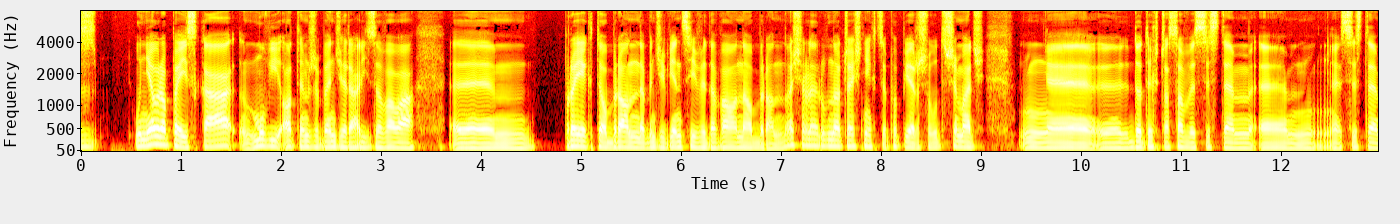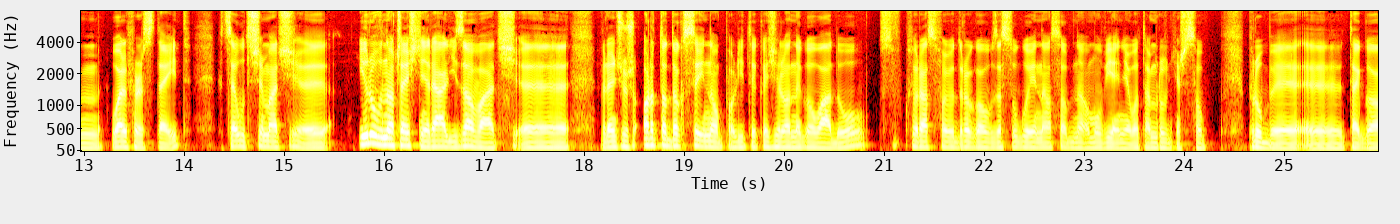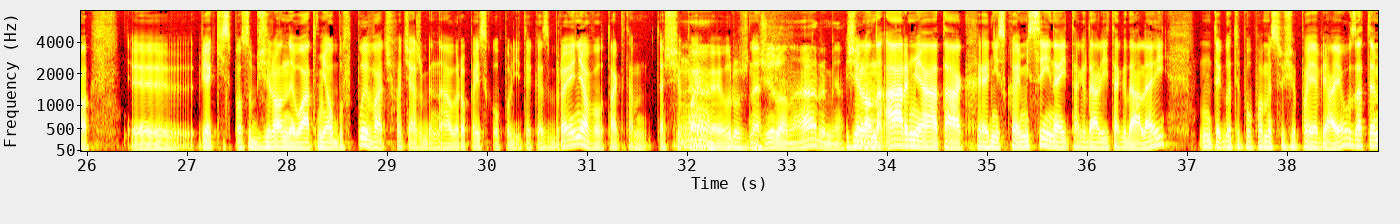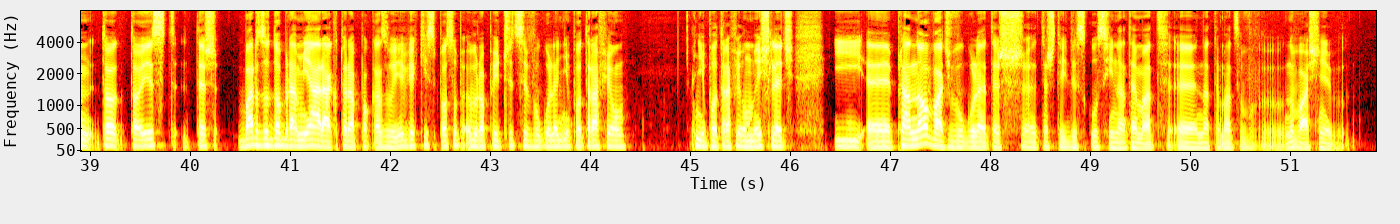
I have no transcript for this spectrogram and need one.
Unia Europejska mówi o tym, że będzie realizowała projekty obronne, będzie więcej wydawała na obronność, ale równocześnie chce po pierwsze utrzymać mm, e, e, dotychczasowy system, system welfare state, chce utrzymać e, i równocześnie realizować e, wręcz już ortodoksyjną politykę Zielonego Ładu, która swoją drogą zasługuje na osobne omówienie, bo tam również są próby e, tego, e, w jaki sposób Zielony Ład miałby wpływać chociażby na europejską politykę zbrojeniową, tak? Tam też się pojawiają różne... Zielona Armia. Zielona tak. Armia, tak, niskoemisyjna i tak dalej, i tak dalej. Tego typu pomysły się pojawiają. Zatem to, to jest też bardzo dobra miara, która pokazuje, w jaki sposób Europejczycy w ogóle nie potrafią nie potrafią myśleć i e, planować w ogóle też, e, też tej dyskusji na temat, e, na temat no właśnie,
